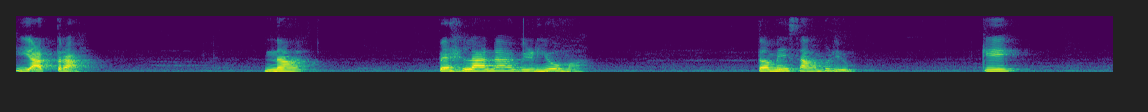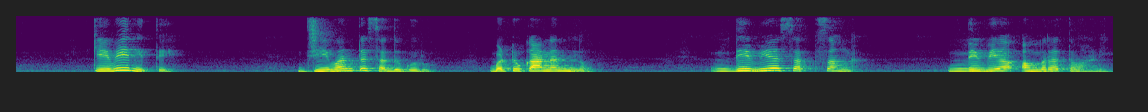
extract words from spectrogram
આધ્યાત્મિક યાત્રા પહેલાંના વિડીયોમાં તમે સાંભળ્યું કે કેવી રીતે જીવંત સદગુરુ બટુકાનંદનો દિવ્ય સત્સંગ, દિવ્ય અમૃતવાણી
